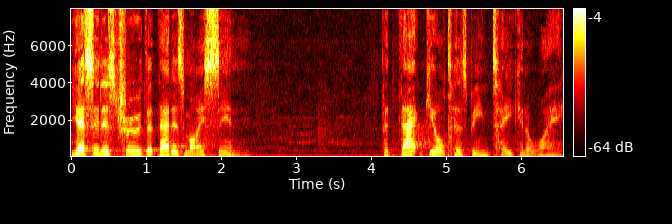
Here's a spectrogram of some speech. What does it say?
Yes, it is true that that is my sin, but that guilt has been taken away.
